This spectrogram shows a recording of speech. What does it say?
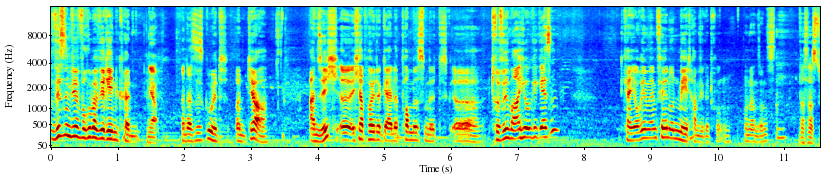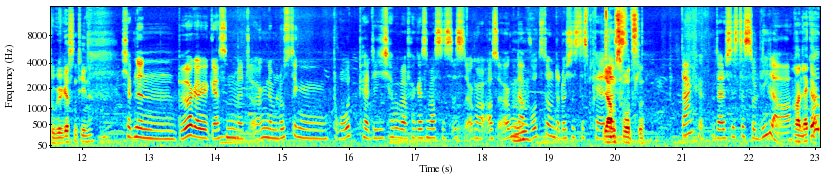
wissen wir, worüber wir reden können. Ja. Und das ist gut. Und ja, an sich, äh, ich habe heute geile Pommes mit äh, Trüffelmayo gegessen. Kann ich auch jedem empfehlen. Und Met haben wir getrunken. Und ansonsten, Was hast du gegessen, Tine? Ich habe einen Burger gegessen mit irgendeinem lustigen Brotpatty. Ich habe aber vergessen, was das ist. Irgendwo aus irgendeiner Mhm. Wurzel und dadurch ist das Patty. Jamswurzel. Danke. Dadurch ist das so lila. war lecker?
